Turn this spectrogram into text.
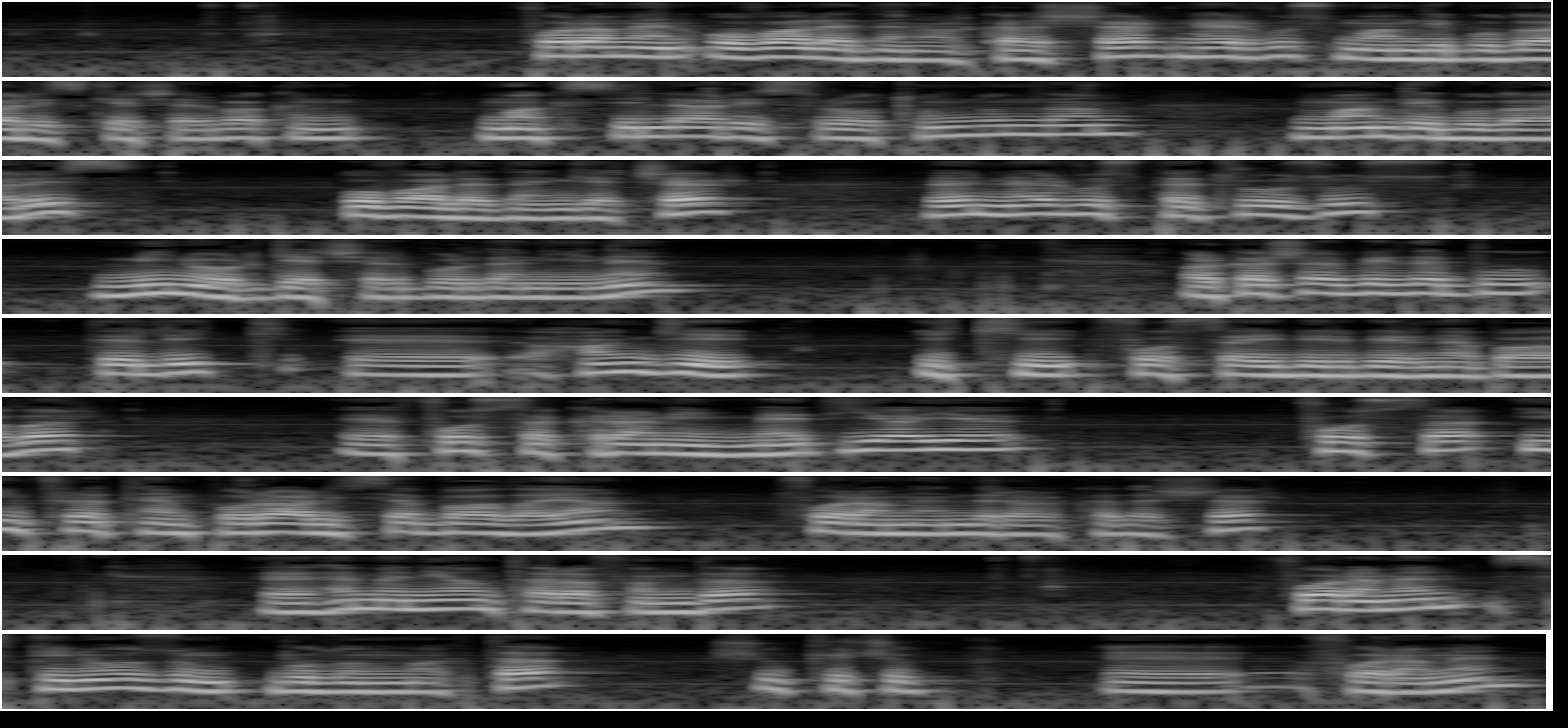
Foramen ovale'den arkadaşlar nervus mandibularis geçer. Bakın maxillaris rotundum'dan mandibularis ovale'den geçer ve nervus petrosus minor geçer buradan yine. Arkadaşlar bir de bu delik e, hangi iki fossayı birbirine bağlar? E, fossa crani media'yı fossa infratemporalis'e bağlayan foramendir arkadaşlar. E, hemen yan tarafında foramen spinosum bulunmakta. Şu küçük e, foramen.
